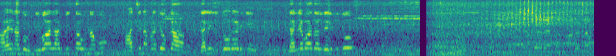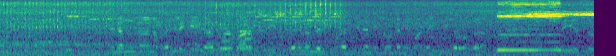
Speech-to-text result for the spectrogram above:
ఆయనకు నివాళులు అర్పిస్తూ ఉన్నాము వచ్చిన ప్రతి ఒక్క దళిత సోదరుడికి ధన్యవాదాలు తెలుపుతూ తెలంగాణ ప్రజలకే కాదు భారతదేశ ప్రజలందరికీ కూడా తీరని లోటనే మాట ఈ సందర్భంగా తెలియజేస్తూ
